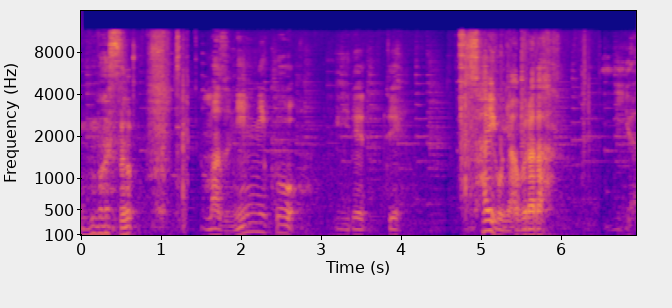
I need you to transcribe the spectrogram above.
うまそう。まずニンニクを入れて最後に油だ。やっ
